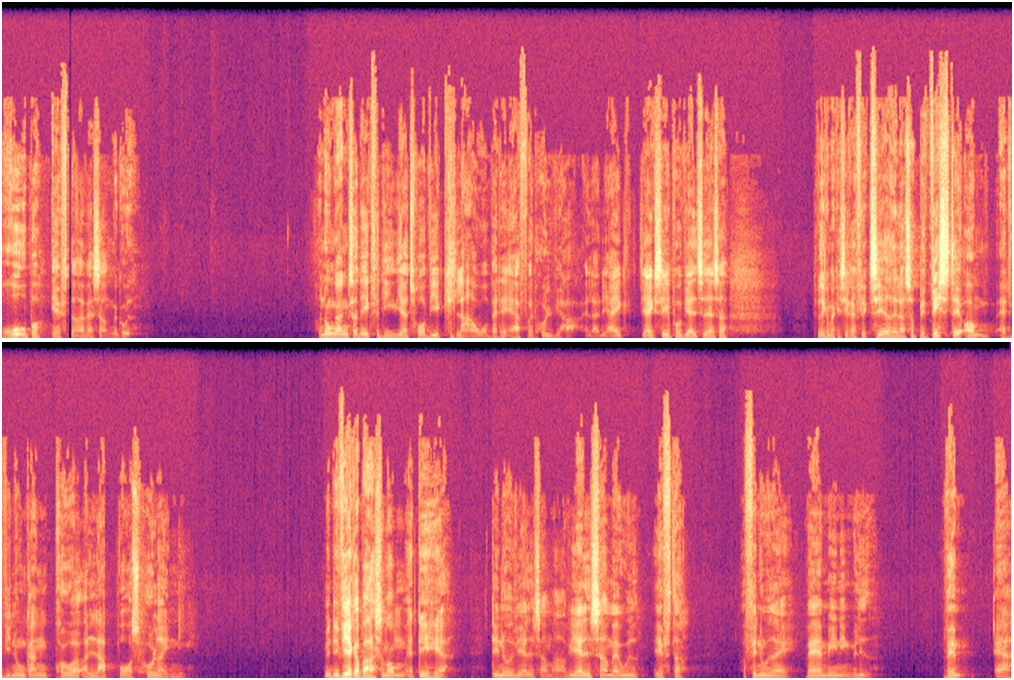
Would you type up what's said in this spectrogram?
råber efter at være sammen med Gud. Og nogle gange så er det ikke fordi, jeg tror, vi er klar over, hvad det er for et hul, vi har. Eller jeg er ikke, jeg er ikke sikker på, at vi altid er så, jeg ved ikke, om man kan sige reflekteret, eller så bevidste om, at vi nogle gange prøver at lappe vores huller ind i. Men det virker bare som om, at det her, det er noget, vi alle sammen har. Vi alle sammen er ude efter at finde ud af, hvad er meningen med livet. Hvem er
